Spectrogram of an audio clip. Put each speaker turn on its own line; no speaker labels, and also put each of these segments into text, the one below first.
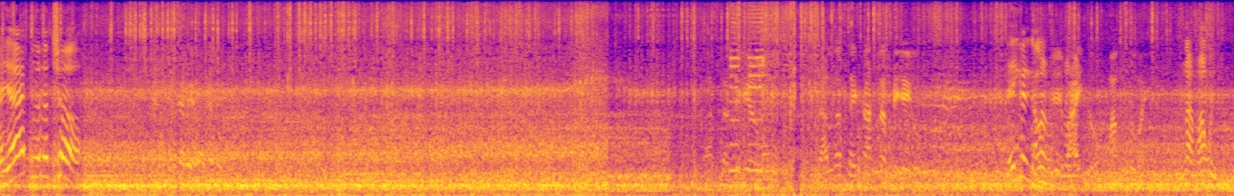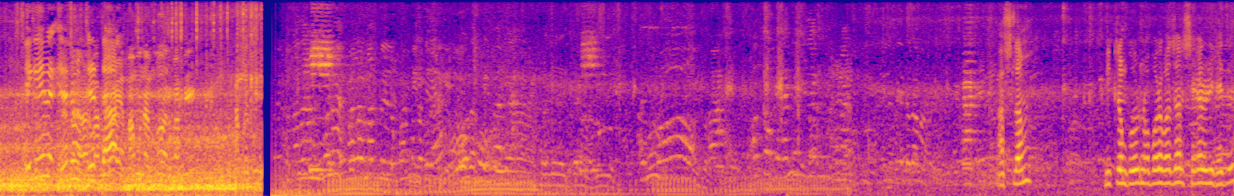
ভাইয়া কোথায় যাচ্ছ?
লাল রাস্তায় কাজটা যাই
এই গাড়ি গালার
ভাই তো মামু তো ভাই।
না মামুই এই এটা যেমন ডাল
মামু নাম ঘর বাপে।
আসলাম বিক্রমপুর নপরা বাজার শেখারুড়ি খাইতে।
